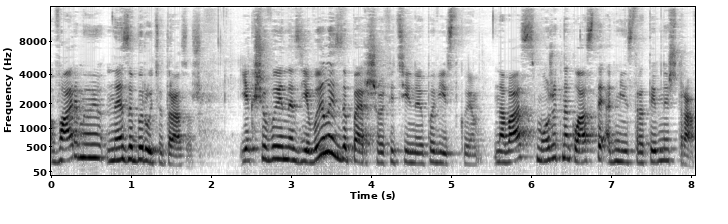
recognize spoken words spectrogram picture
в армію не заберуть одразу ж. Якщо ви не з'явились за першою офіційною повісткою, на вас можуть накласти адміністративний штраф.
